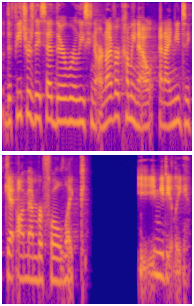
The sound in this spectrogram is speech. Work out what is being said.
The features they said they're releasing are never coming out. And I need to get on Memberful like immediately.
